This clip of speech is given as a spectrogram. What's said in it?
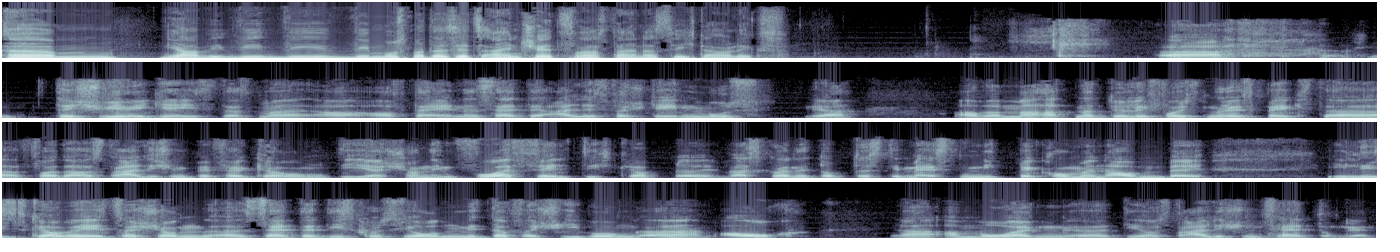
Ähm, ja, wie, wie, wie, wie muss man das jetzt einschätzen aus deiner Sicht, Alex? Äh, das Schwierige ist, dass man äh, auf der einen Seite alles verstehen muss, ja, aber man hat natürlich vollsten Respekt äh, vor der australischen Bevölkerung, die ja schon im Vorfeld, ich glaube, äh, ich weiß gar nicht, ob das die meisten mitbekommen haben, weil ich liest, glaube ich, jetzt schon äh, seit der Diskussion mit der Verschiebung äh, auch am Morgen die australischen Zeitungen.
